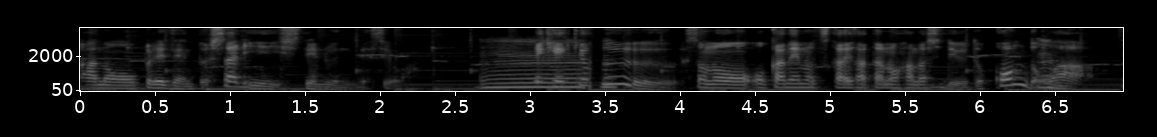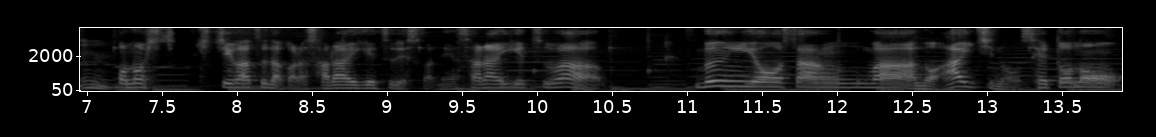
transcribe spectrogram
あの、プレゼントしたりしてるんですよ。で、結、局、そのお金の使い方の話で言うと、今度は、うんこの7月だから再来月ですかね。再来月は、文陽さんは、あの、愛知の瀬戸の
